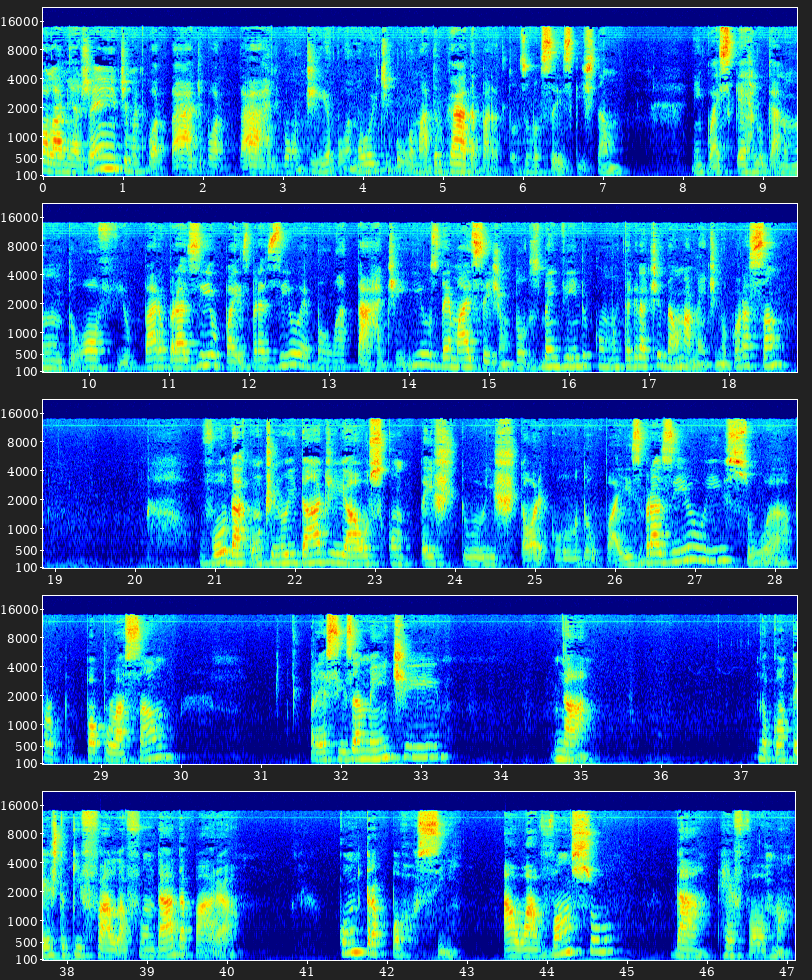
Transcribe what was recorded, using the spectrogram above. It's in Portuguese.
Olá, minha gente, muito boa tarde, boa tarde, bom dia, boa noite, boa madrugada para todos vocês que estão em quaisquer lugar no mundo. Óbvio, para o Brasil, país Brasil é boa tarde e os demais sejam todos bem-vindos com muita gratidão na mente e no coração. Vou dar continuidade aos contextos históricos do país Brasil e sua população, precisamente na no contexto que fala fundada para contrapor-se ao avanço da reforma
